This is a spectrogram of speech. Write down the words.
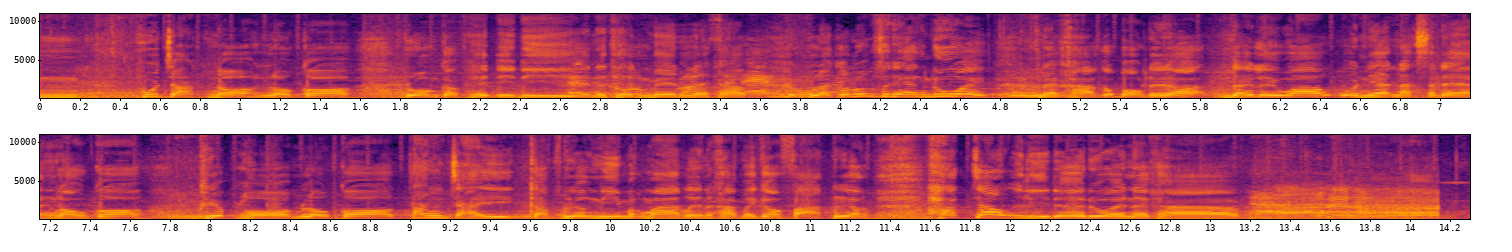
ผู้จัดเนาะแล้วก็ร่วมกับ HDD Entertainment นะครับแล้วก็ร่วมแสดงด้วยนะครับก็บอกเลยว่าได้เลยว่าวันนี้นักแสดงเราก็เพียบพร้อมแล้วก็ตั้งใจกับเรื่องนี้มากๆเลยนะครับแล้วก็ฝากเรื่องฮักเจ้าอีลีเดอร์ด้วยนะครับ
